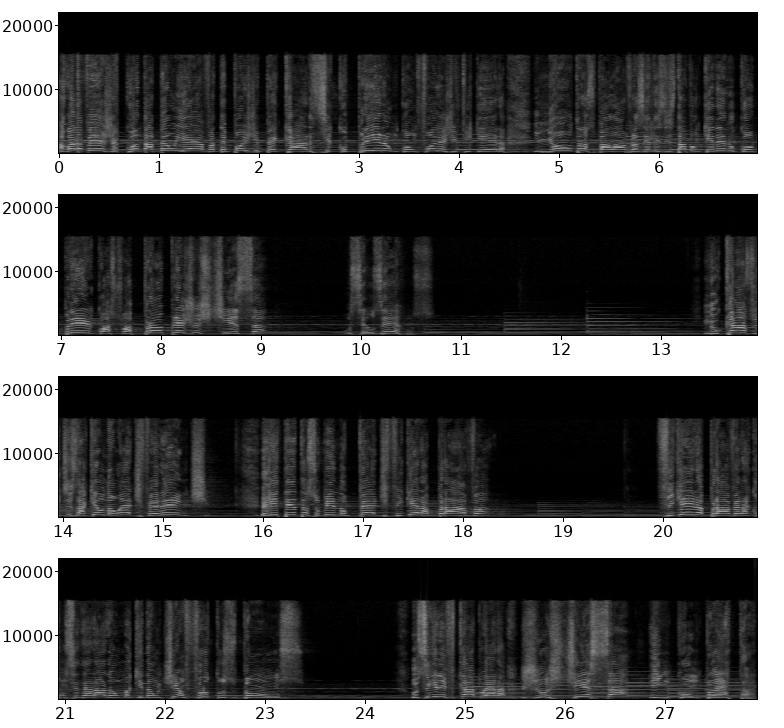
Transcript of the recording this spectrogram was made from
Agora veja, quando Adão e Eva, depois de pecar, se cobriram com folhas de figueira, em outras palavras, eles estavam querendo cobrir com a sua própria justiça os seus erros. No caso de Zaqueu não é diferente. Ele tenta subir no pé de figueira brava, Figueira brava era considerada uma que não tinha frutos bons. O significado era justiça incompleta.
